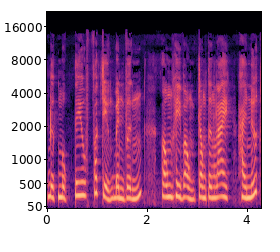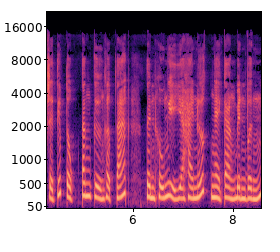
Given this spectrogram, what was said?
được mục tiêu phát triển bền vững, ông hy vọng trong tương lai hai nước sẽ tiếp tục tăng cường hợp tác, tình hữu nghị giữa hai nước ngày càng bền vững.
